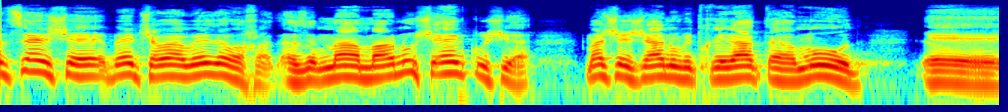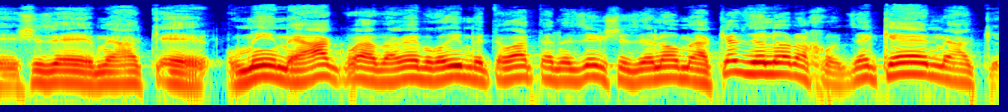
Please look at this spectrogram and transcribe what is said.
יוצא שבית שמאי ואיזה אחד. אז מה אמרנו? שאין קושייה. מה ששאלנו בתחילת העמוד, אה, שזה מעכב, אה, ומי מעכבה והרי רואים בתורת הנזיר שזה לא מעכב, זה לא נכון, זה כן מעכב.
